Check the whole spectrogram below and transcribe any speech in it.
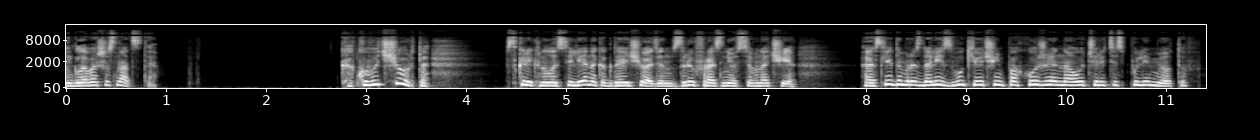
Глава 16. «Какого черта?» — вскрикнула Селена, когда еще один взрыв разнесся в ночи, а следом раздались звуки, очень похожие на очередь из пулеметов.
